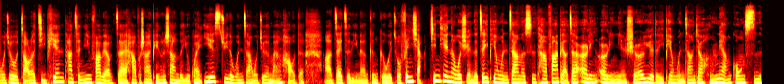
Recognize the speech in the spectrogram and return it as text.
我就找了几篇他曾经发表在《哈佛商业评论》上的有关 ESG 的文章，我觉得蛮好的啊，在这里呢跟各位做分享。今天呢，我选的这一篇文章呢，是他发表在二零二零年十二月的一篇文章，叫《衡量公司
